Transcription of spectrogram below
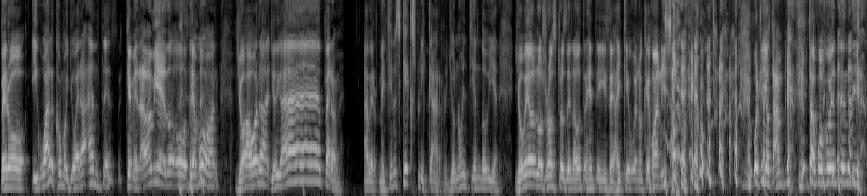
Pero igual como yo era antes, que me daba miedo o temor, yo ahora, yo digo, ah, espérame. A ver, me tienes que explicar, yo no entiendo bien. Yo veo los rostros de la otra gente y dice, ay, qué bueno que Juan hizo porque yo tampoco entendía.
